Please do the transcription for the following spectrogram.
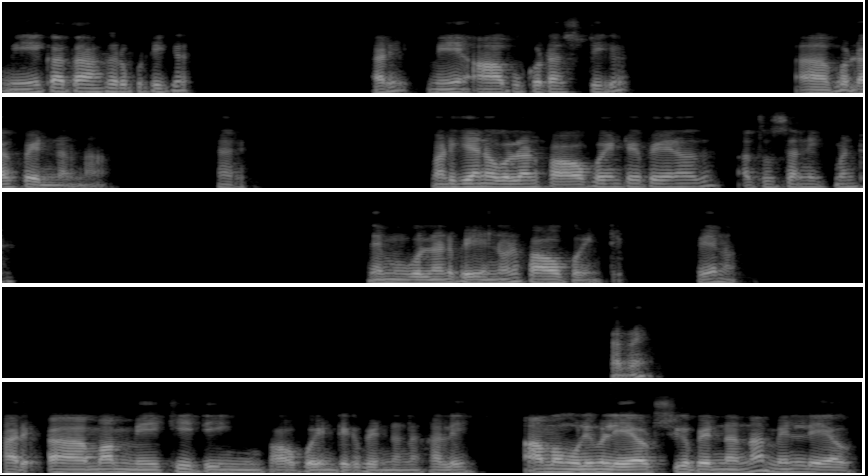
මේ කතා කරපු ටික හරි මේ ආපු කොටස් ටික පොඩක් පෙන්නන්න. හරි. මට කියන්න ඔයගොල්ලන්ට PowerPoint එක පේනවද? අතුස්සන් ඉක්මනට. දැන් ඔයගොල්ලන්ට පේන්න ඕනේ PowerPoint එක. පේනවද? හරි. හරි. මම මේකේ ඉතින් PowerPoint එක පෙන්නන්න කලින් ආ මම මුලින්ම layouts ටික පෙන්නන්නම්. මෙන්න layout.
